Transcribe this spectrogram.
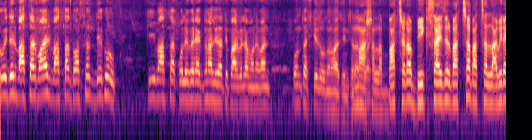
দুই দিন বাচ্চার বয়স বাচ্চা দর্শক দেখুক কি বাচ্চা কোলে করে একজন আলি যেতে পারবে না মনে করেন পঞ্চাশ কেজি ওজন হয়েছে ইনশাল্লাহ মাশাআল্লাহ বাচ্চাটাও বিগ সাইজের বাচ্চা বাচ্চার লাভিটা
